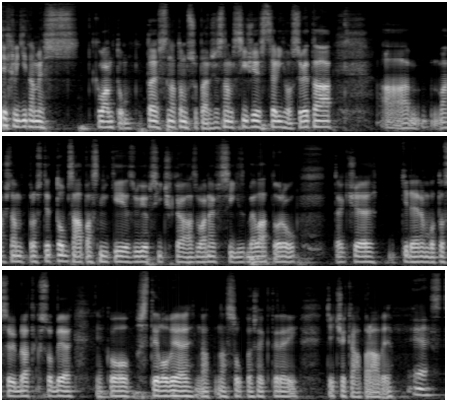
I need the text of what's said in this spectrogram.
těch lidí tam je kvantum. To je na tom super, že se tam stíží z celého světa a máš tam prostě top zápasníky z UFCčka, z ONE FC, z Bellatoru, takže ti jde jenom o to si vybrat k sobě jako stylově na, na soupeře, který tě čeká právě. Yes.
